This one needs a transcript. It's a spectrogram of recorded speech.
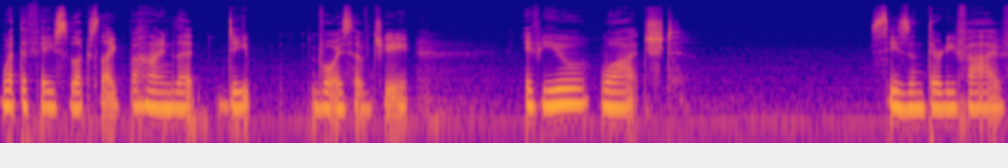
what the face looks like behind that deep voice of G. If you watched season 35,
